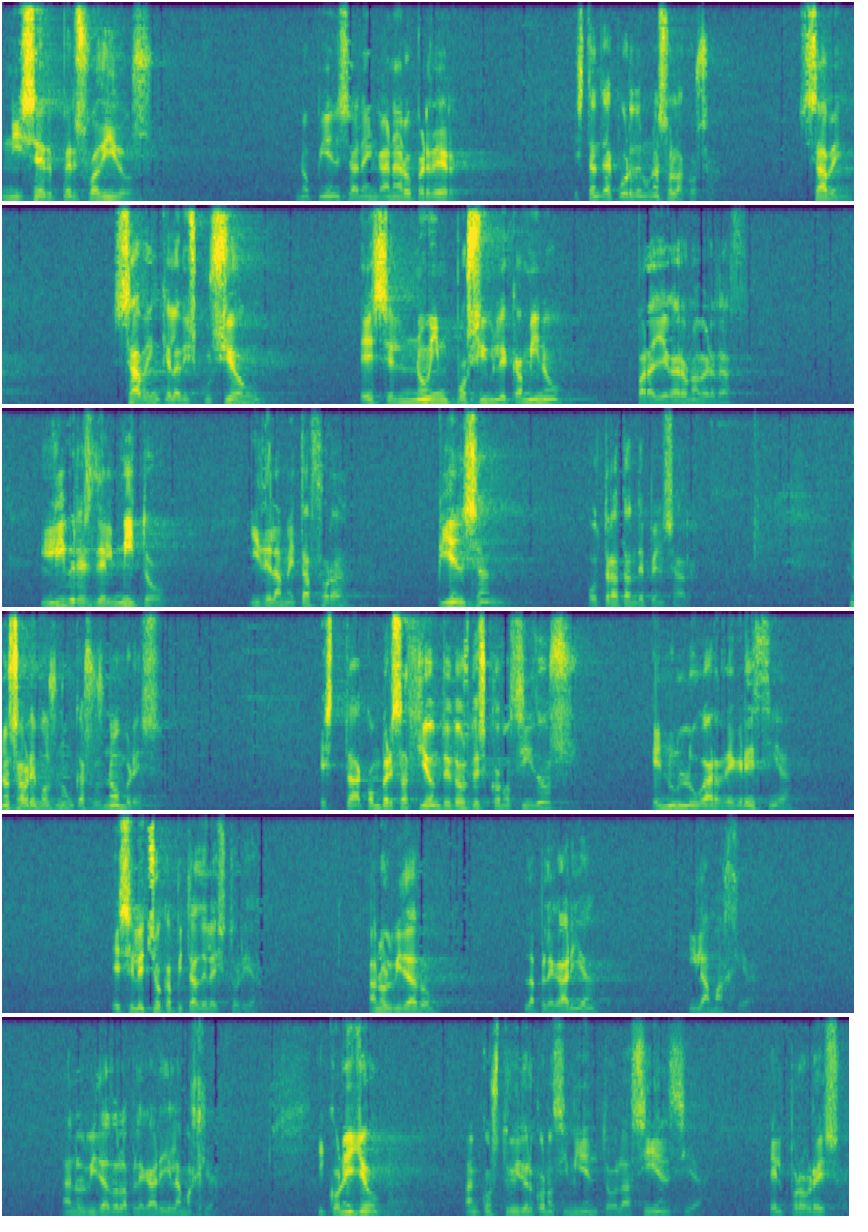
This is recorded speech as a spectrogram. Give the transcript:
ni ser persuadidos. No piensan en ganar o perder. Están de acuerdo en una sola cosa. Saben, saben que la discusión es el no imposible camino para llegar a una verdad. Libres del mito y de la metáfora piensan o tratan de pensar. No sabremos nunca sus nombres. Esta conversación de dos desconocidos en un lugar de Grecia es el hecho capital de la historia. Han olvidado la plegaria y la magia. Han olvidado la plegaria y la magia. Y con ello han construido el conocimiento, la ciencia, el progreso.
